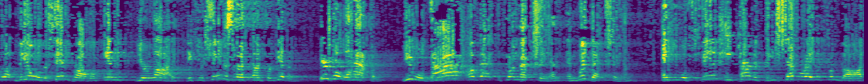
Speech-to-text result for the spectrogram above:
point deal with the sin problem in your life, if your sin is left unforgiven, here's what will happen. You will die of that, from that sin and with that sin, and you will spend eternity separated from God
